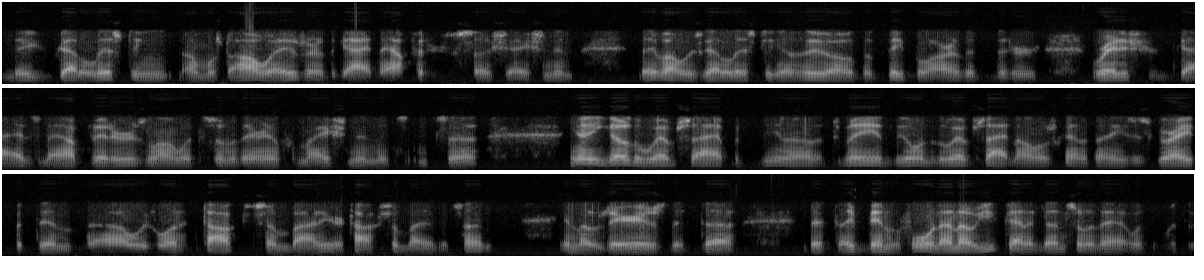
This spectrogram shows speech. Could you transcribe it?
they've got a listing almost always, or the Guide and Outfitters Association, and they've always got a listing of who all the people are that that are registered guides and outfitters, along with some of their information. And it's it's uh, you know you go to the website, but you know to me going to the website and all those kind of things is great. But then I always want to talk to somebody or talk to somebody that's hunting in those areas that. uh that they've been before, and I know you've kind of done some of that with with the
